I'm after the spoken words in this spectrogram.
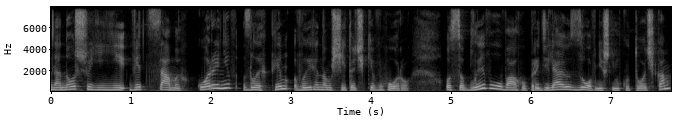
Наношу її від самих коренів з легким вигином щіточки вгору. Особливу увагу приділяю зовнішнім куточкам.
